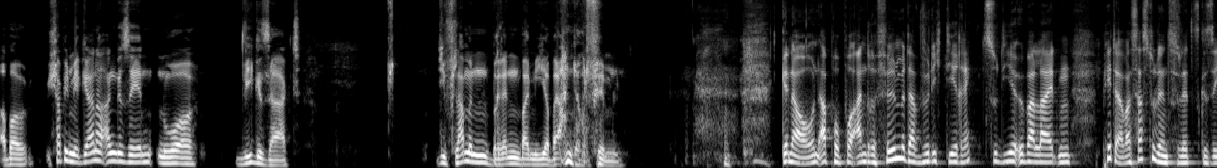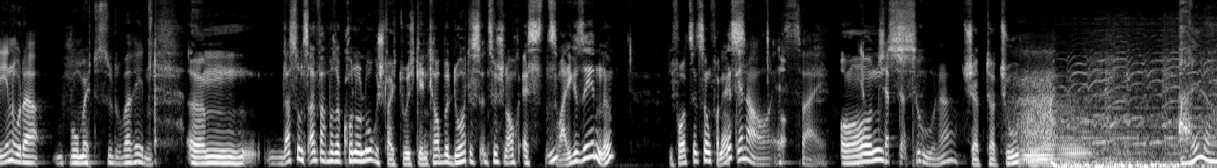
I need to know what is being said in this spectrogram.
aber ich habe ihn mir gerne angesehen, nur wie gesagt, die Flammen brennen bei mir bei anderen Filmen. Genau, und apropos andere Filme, da würde ich direkt zu dir überleiten. Peter, was hast du denn zuletzt gesehen oder wo möchtest du drüber reden? Ähm, lass uns einfach mal so chronologisch gleich durchgehen. Ich glaube, du hattest inzwischen auch S2 hm? gesehen, ne? Die Fortsetzung von S. Genau, S2. Und ja, Chapter 2, ne? Chapter 2. Hallo.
